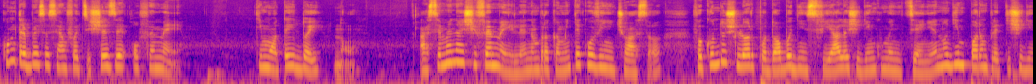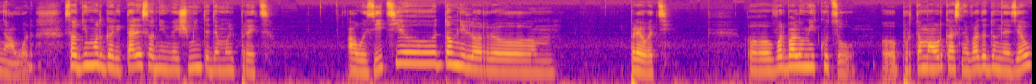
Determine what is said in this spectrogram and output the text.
Cum trebuie să se înfățișeze o femeie? Timotei 2, 9 Asemenea și femeile, îmbrăcăminte cu vinicioasă, făcându-și lor podoabă din sfială și din cumențenie, nu din păr împletit și din aur, sau din mărgăritare sau din veșminte de mult preț. Auziți, uh, domnilor uh, preoți, uh, vorba lui Micuțu, purtăm aur ca să ne vadă Dumnezeu?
